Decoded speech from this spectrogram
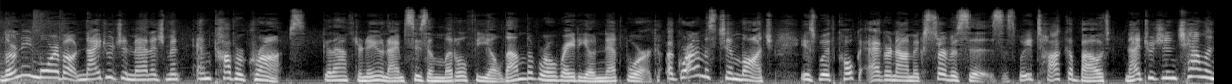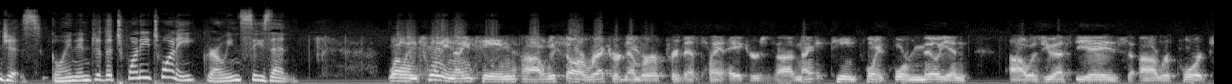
Learning more about nitrogen management and cover crops. Good afternoon. I'm Susan Littlefield on the Rural Radio Network. Agronomist Tim Laatsch is with Koch Agronomic Services as we talk about nitrogen challenges going into the 2020 growing season. Well, in 2019, uh, we saw a record number of prevent plant acres. Uh, 19.4 million uh, was USDA's uh, report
